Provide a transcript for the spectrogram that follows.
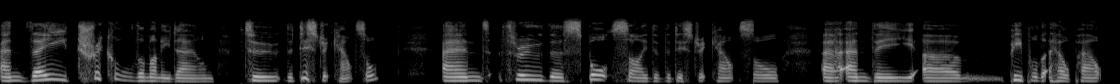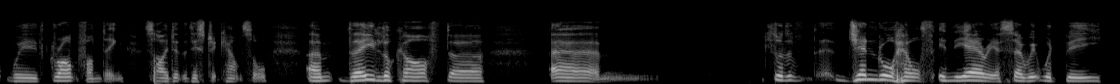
and they trickle the money down to the district council and through the sports side of the district council uh, and the um, people that help out with grant funding side at the district council um, they look after um, sort of uh, general health in the area. So it would be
